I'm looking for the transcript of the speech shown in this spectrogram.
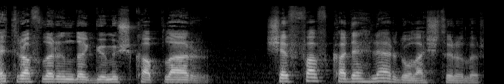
Etraflarında gümüş kaplar, şeffaf kadehler dolaştırılır.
